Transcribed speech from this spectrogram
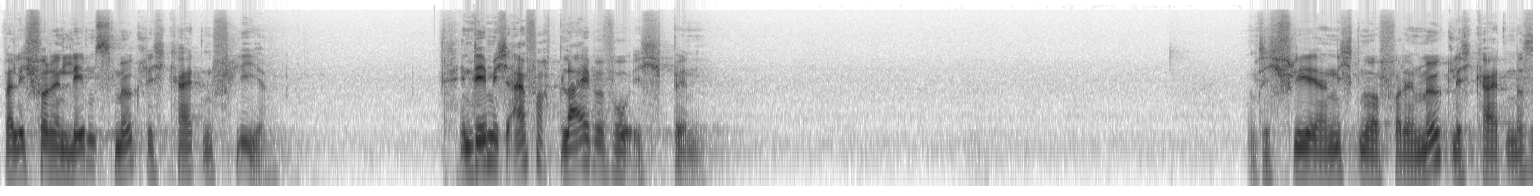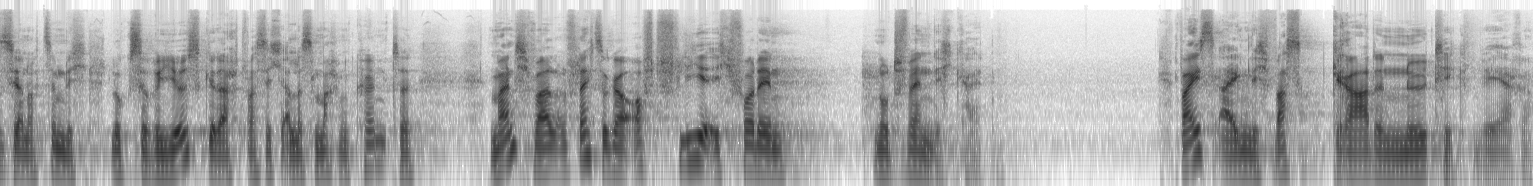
weil ich vor den Lebensmöglichkeiten fliehe, indem ich einfach bleibe, wo ich bin. Und ich fliehe ja nicht nur vor den Möglichkeiten, das ist ja noch ziemlich luxuriös gedacht, was ich alles machen könnte. Manchmal und vielleicht sogar oft fliehe ich vor den Notwendigkeiten weiß eigentlich, was gerade nötig wäre,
